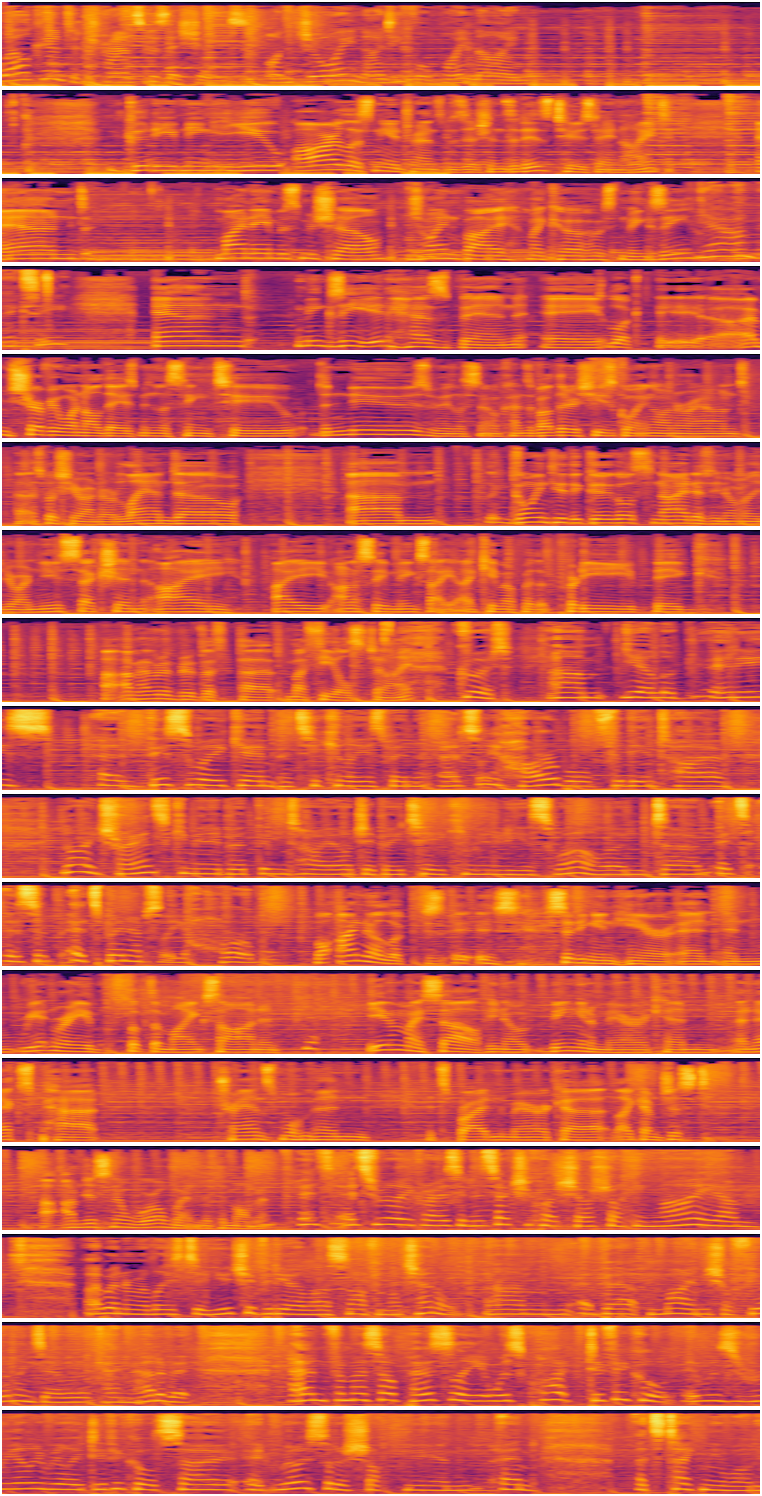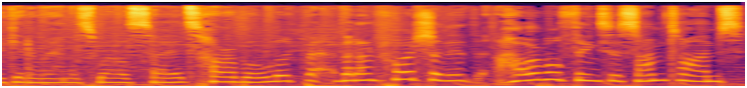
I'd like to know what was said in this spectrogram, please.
Welcome to Transpositions on Joy 94.9. Good evening. You are listening to Transpositions. It is Tuesday night, and my name is Michelle, joined by my co-host Megsy. Yeah, I'm And Megsy, it has been a look. eh, I'm sure everyone all day has been listening to the news. We've been listening to all kinds of other issues going on around, uh, especially around Orlando. Um, going through the Googles tonight, as we normally do our news section, I, I honestly, Megs, I, I came up with a pretty big. I'm having a bit of a, uh, my feels tonight. Good. Um, yeah, look, it is. Uh, this weekend, particularly, has been absolutely horrible for the entire, not only trans community, but the entire LGBT community as well. And um, it's, it's it's been absolutely horrible. Well, I know. Look, is sitting in here and and getting ready to flip the mics on, and Yep. even myself, you know, being an American, an expat, trans woman, it's Pride in America. Like I'm just, I'm just in a whirlwind at the moment. It's, it's really crazy and it's actually quite shell shocking. I um I went and released a YouTube video last night for my channel um, about my initial feelings there, what it came out of it. And for myself personally, it was quite difficult. It was really, really difficult. So it really sort of shocked me and and it's taken me a while to get around as well. So it's horrible. Look, but, but unfortunately, horrible things are sometimes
